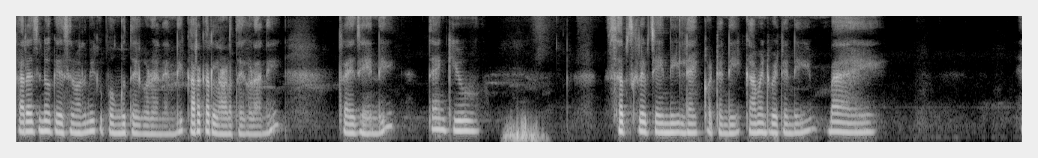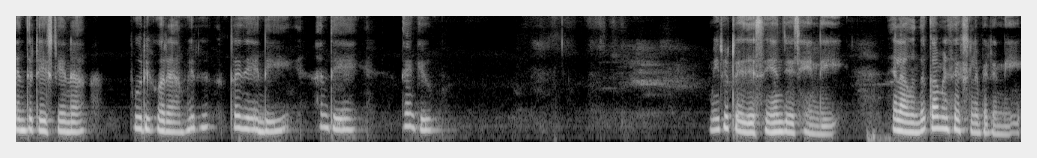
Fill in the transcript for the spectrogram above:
కరాచినోకి వేసిన వల్ల మీకు పొంగుతాయి కూడానండి. కరకరలాడతాయి కూడా అని ట్రై చేయండి. Thank you. సబ్స్క్రైబ్ చేయండి లైక్ కొట్టండి కామెంట్ పెట్టండి. బాయ్. ఎంత టేస్టీ అయినా పూరి కూర మీరు ట్రై చేయండి. అంతే. Thank you. మీరు ట్రై చేసి ఎంజాయ్ చేయండి. ఎలా ఉందో కామెంట్ సెక్షన్లో పెట్టండి.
